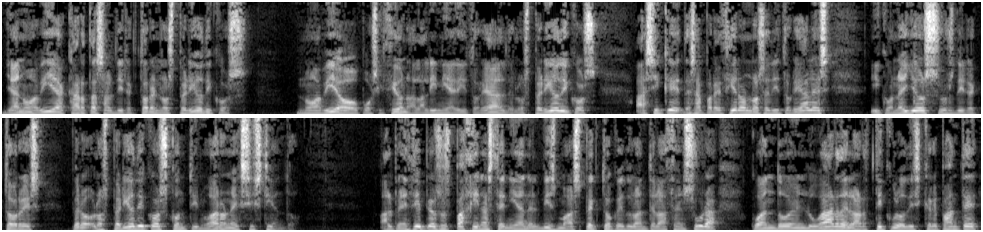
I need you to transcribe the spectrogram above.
Ya no había cartas al director en los periódicos, no había oposición a la línea editorial de los periódicos, así que desaparecieron los editoriales y con ellos sus directores, pero los periódicos continuaron existiendo. Al principio sus páginas tenían el mismo aspecto que durante la censura, cuando en lugar del artículo discrepante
